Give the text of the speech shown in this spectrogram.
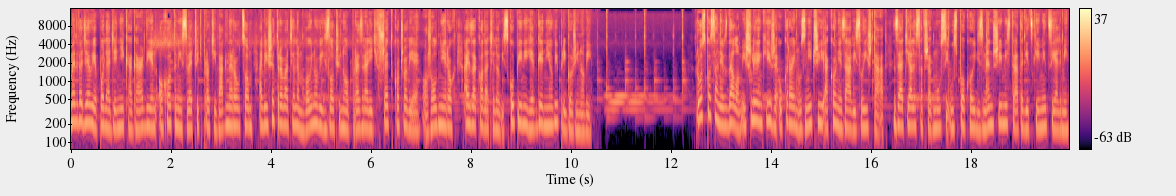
Medvedev je podľa denníka Guardian ochotný svedčiť proti Wagnerovcom a vyšetrovateľom vojnových zločinov prezradiť všetko, čo vie o žoldnieroch aj zakladateľovi skupiny Evgeniovi Prigožinovi. Rusko sa nevzdalo myšlienky, že Ukrajinu zničí ako nezávislý štát. Zatiaľ sa však musí uspokojiť s menšími strategickými cieľmi.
